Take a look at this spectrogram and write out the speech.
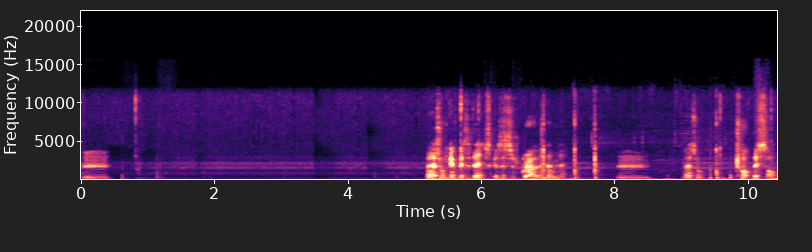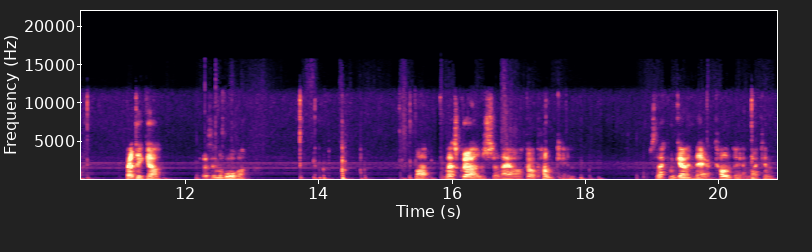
Hmm. May as well get rid of this because this is growing, isn't it? Hmm. May as well chop this off. Where'd it go? It's in the water. Right, that's grown, so now I've got a pumpkin. So that can go in there, can't it? And I can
